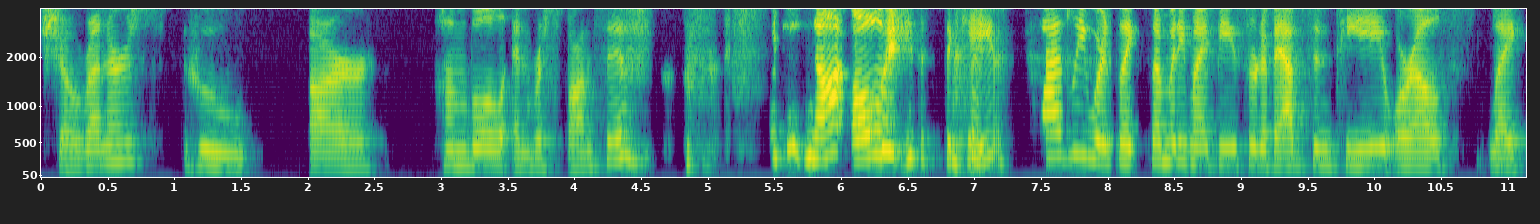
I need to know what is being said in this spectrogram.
showrunners who are humble and responsive, which is not always the case, sadly, where it's like somebody might be sort of absentee or else like,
